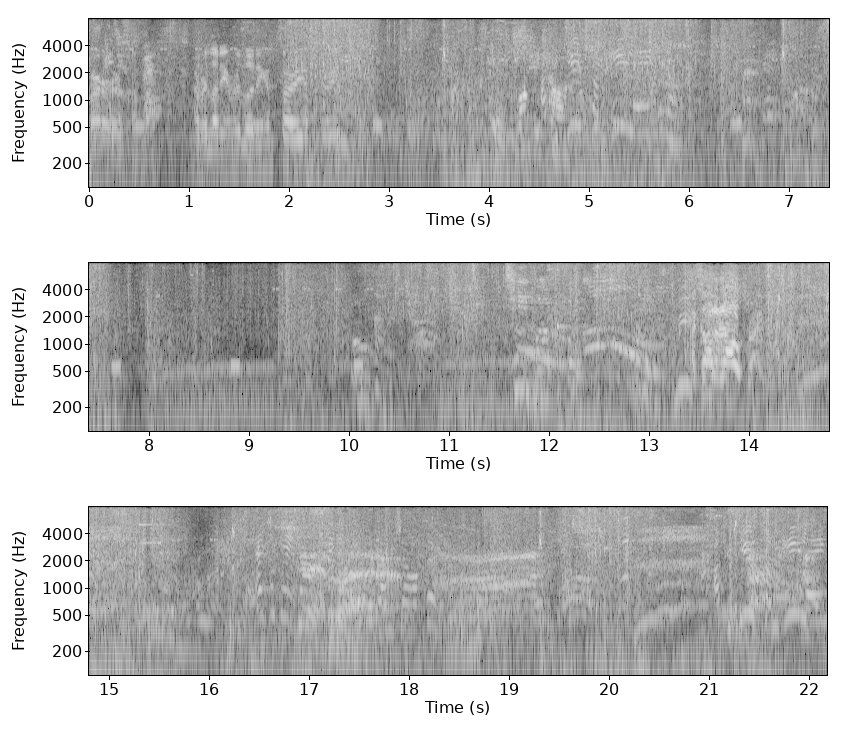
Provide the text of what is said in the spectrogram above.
Far or something. I'm reloading, I'm reloading, I'm sorry, I'm sorry. I I got it out. I could use some healing.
